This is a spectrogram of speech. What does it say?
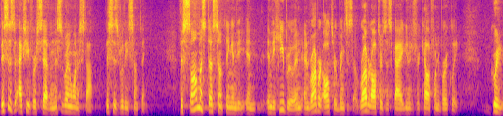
This is actually verse 7. This is where I want to stop. This is really something. The psalmist does something in the, in, in the Hebrew, and, and Robert Alter brings this up. Robert Alter is this guy at University of California, Berkeley. Great,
